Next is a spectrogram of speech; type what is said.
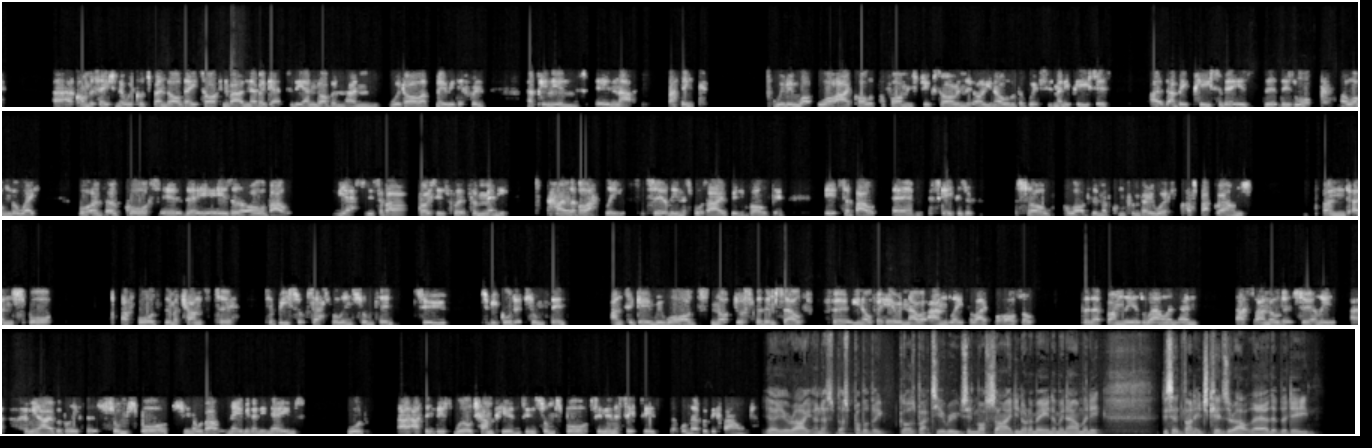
a conversation that we could spend all day talking about and never get to the end of, and, and we'd all have maybe different opinions in that. I think within what, what I call a performance jigsaw, and you know, of which is many pieces, a, a big piece of it is the, there's luck along the way. But of, of course, it, it is all about yes, it's about choices. For, for many high level athletes, certainly in the sports I've been involved in, it's about um, escapism. So a lot of them have come from very working class backgrounds, and and sport affords them a chance to to be successful in something, to to be good at something, and to gain rewards not just for themselves, for you know, for here and now and later life, but also for their family as well. And and I, I know that certainly, I, I mean, I have a belief that some sports, you know, without naming any names, would I, think there's world champions in some sports in inner cities that will never be found. Yeah, you're right, and that's, that's probably goes back to your roots in Moss Side. You know what I mean? I mean, how many disadvantaged kids are out there that they're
